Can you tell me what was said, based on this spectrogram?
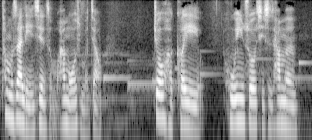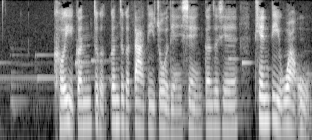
他们是在连线什么？他们为什么这样？就很可以呼应说，其实他们可以跟这个跟这个大地做连线，跟这些天地万物，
